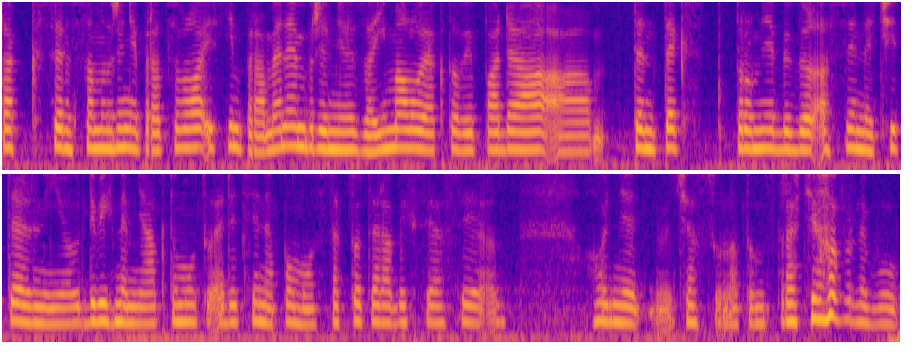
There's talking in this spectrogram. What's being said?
tak jsem samozřejmě pracovala i s tím pramenem, protože mě zajímalo, jak to vypadá a ten text pro mě by byl asi nečitelný, jo, kdybych neměla k tomu tu edici na pomoc. Tak to teda bych si asi hodně času na tom ztratila, nebo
